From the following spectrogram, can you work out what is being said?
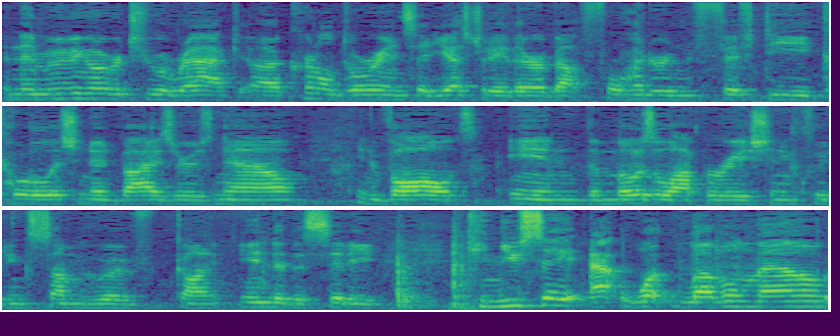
And then moving over to Iraq, uh, Colonel Dorrian said yesterday there are about 450 coalition advisors now involved in the Mosul operation, including some who have gone into the city. Can you say at what level now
